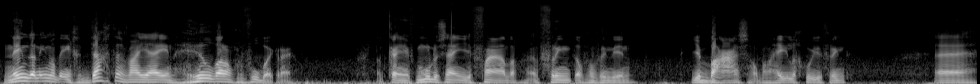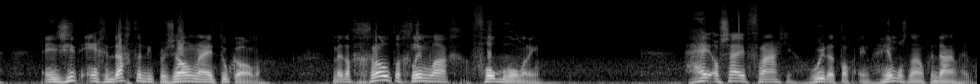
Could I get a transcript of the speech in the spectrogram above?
Neem dan iemand in gedachten waar jij een heel warm gevoel bij krijgt. Dat kan je moeder zijn, je vader, een vriend of een vriendin, je baas of een hele goede vriend. Uh, en je ziet in gedachten die persoon naar je toe komen. Met een grote glimlach vol bewondering. Hij of zij vraagt je hoe je dat toch in hemelsnaam gedaan hebt.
